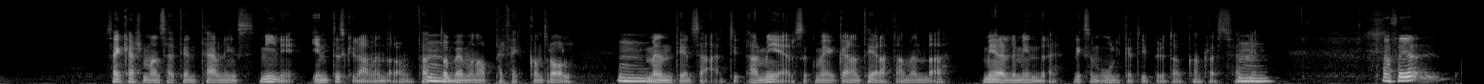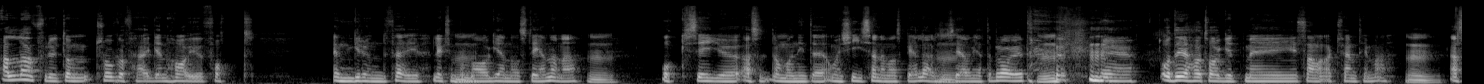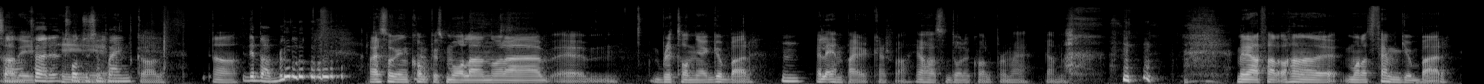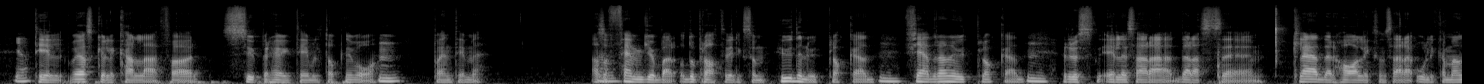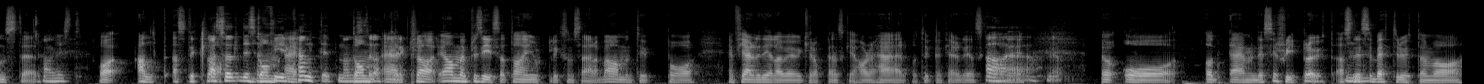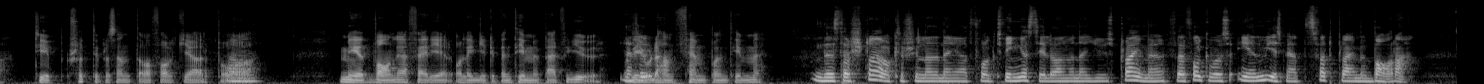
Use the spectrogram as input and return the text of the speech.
Sen kanske man sett i en tävlingsmini inte skulle använda dem, för att Mm. då behöver man ha perfekt kontroll. Mm. Men till så här, arméer så kommer jag garanterat använda mer eller mindre liksom olika typer av kontrastfärger. Mm. Ja, för jag, alla förutom Trogofhagen har ju fått en grundfärg liksom på Mm. magen och stenarna. Mm. Och ser ju, alltså om man inte, om man kisar när man spelar så Mm. ser de jättebra ut. Mm. eh, och det har tagit mig sammanlagt fem timmar. Mm. Alltså, är för helt 2000 poäng. Ja. Det är bara blablabla. Ja, Jag såg en kompis måla några eh, Britannia-gubbar. Eller Empire kanske var. Jag har så dålig koll på de här gamla. Men i alla fall, och han hade målat fem gubbar Ja. till vad jag skulle kalla för superhög tabletop-nivå Mm. på en timme. Alltså Ja. fem gubbar och då pratar vi liksom huden utplockad, Mm. fjädrarna utplockad, Mm. rust, eller så här, deras eh, kläder har liksom så här olika mönster. Ja, visst. Och allt, alltså det är klart. Alltså det är så de är, fyrkantigt mönster. de är klara. Ja men precis, att då har han gjort liksom så här, ja men typ på en fjärdedel av överkroppen ska jag ha det här och typ en fjärdedel ska jag ha Ja, det. ja, ja. Och, och ja, men det ser skitbra ut. Alltså Mm. det ser bättre ut än vad typ 70% av vad folk gör på Ja. Med vanliga färger och lägger typ en timme per figur. Och det gjorde han fem på en timme. Den största också skillnaden är ju att folk tvingas till att använda ljus primer. För folk har varit så envis med att svart primer bara.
